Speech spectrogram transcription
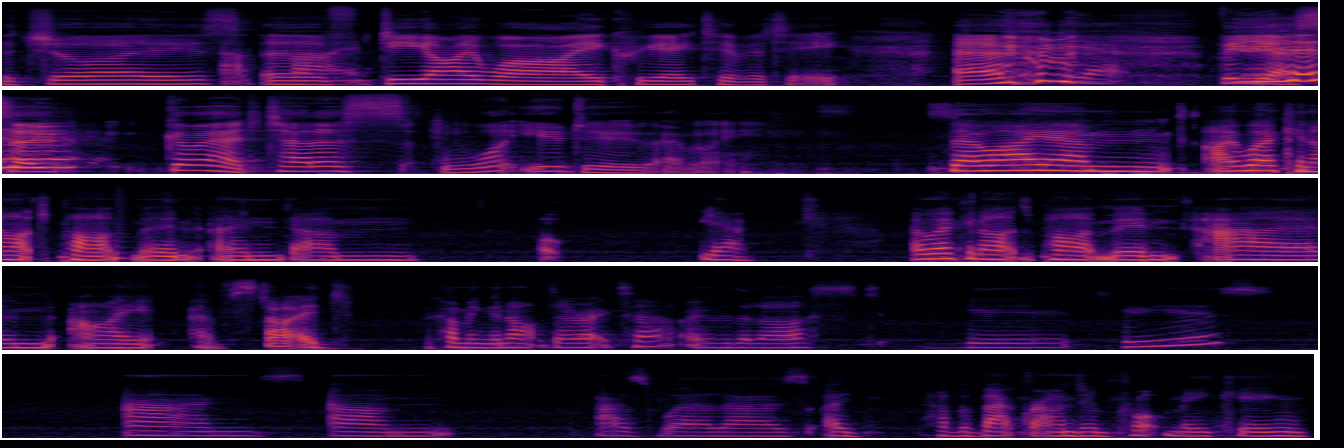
The joys That's of fine. DIY creativity. Um, Yeah. But yeah, so go ahead, tell us what you do, Emily. So I um I work in art department and um oh, yeah. I work in art department. Um I have started becoming an art director over the last year, two years. And um as well as I have a background in prop making,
